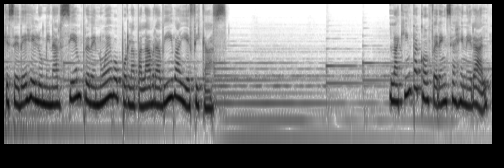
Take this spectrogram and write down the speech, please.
que se deje iluminar siempre de nuevo por la palabra viva y eficaz. La quinta conferencia general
